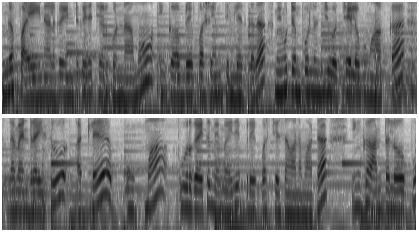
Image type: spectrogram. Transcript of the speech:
ఇంకా ఫైనల్గా ఇంటికైతే చేరుకున్నాము. ఇంకా బ్రేక్ఫాస్ట్ ఏం తినలేదు కదా. మేము టెంపుల్ నుంచి వచ్చేలోపు మా అక్క లెమన్ రైస్ అట్లే ఉప్మా ఊరగా అయితే మేమైతే బ్రేక్ఫాస్ట్ చేసామన్నమాట. ఇంకా అంతలోపు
